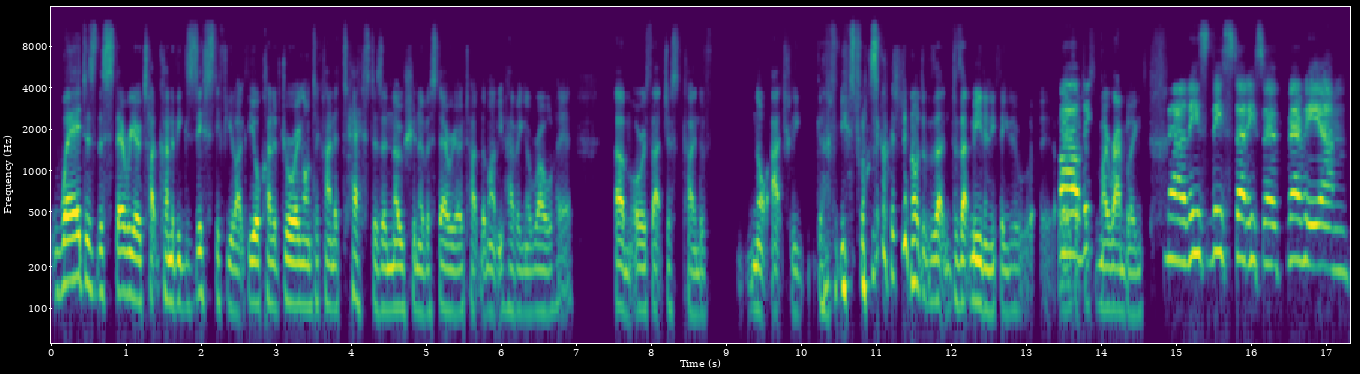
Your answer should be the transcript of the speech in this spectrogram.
where does the stereotype kind of exist, if you like, that you're kind of drawing on to kind of test as a notion of a stereotype that might be having a role here, um, or is that just kind of not actually going to be useful as a question, or does that does that mean anything? To, well, the, my ramblings. No, these these studies are very um,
